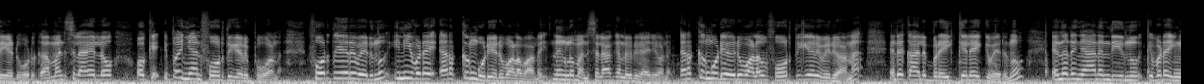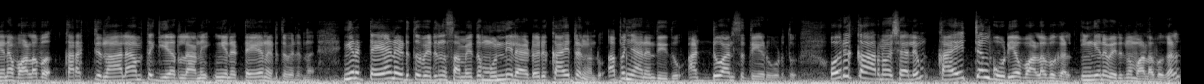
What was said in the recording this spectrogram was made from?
തേർഡ് കൊടുക്കുക. മനസ്സിലായല്ലോ? ഓക്കെ ഇപ്പം ഞാൻ ഫോർത്ത് കയറി പോവാണ്. ഫോർത്ത് കയറി വരുന്നു. ഇനി ഇവിടെ ഇറക്കം കൂടിയ ഒരു വളവാണ്. നിങ്ങൾ മനസ്സിലാക്കേണ്ട ഒരു കാര്യമാണ്. ഇറക്കം കൂടിയ ഒരു വളവ് ഫോർത്ത് കയറി വരികയാണ്. എന്റെ കാൽ ബ്രേക്കിലേക്ക് വരുന്നു. എന്നിട്ട് ഞാൻ എന്ത് ചെയ്യുന്നു? ഇവിടെ ഇങ്ങനെ വളവ് കറക്റ്റ് നാലാമത്തെ ഗിയറിലാണ് ഇങ്ങനെ ടേൺ എടുത്ത് വരുന്നത്. ഇങ്ങനെ ടേൺ എടുത്ത് വരുന്ന സമയത്ത് മുന്നിലായിട്ട് ഒരു കയറ്റം കണ്ടു. അപ്പം ഞാൻ എന്ത് ചെയ്തു? അഡ്വാൻസ് തേർഡ് കൊടുത്തു. ഒരു കാരണവശാലും കയറ്റം കൂടിയ വളവുകൾ ഇങ്ങനെ വരുന്ന വളവുകൾ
